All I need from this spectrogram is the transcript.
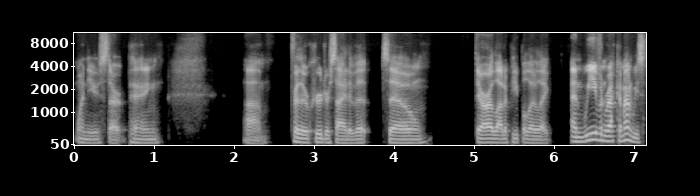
when you start paying um, for the recruiter side of it. So there are a lot of people that are like, and we even recommend we say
